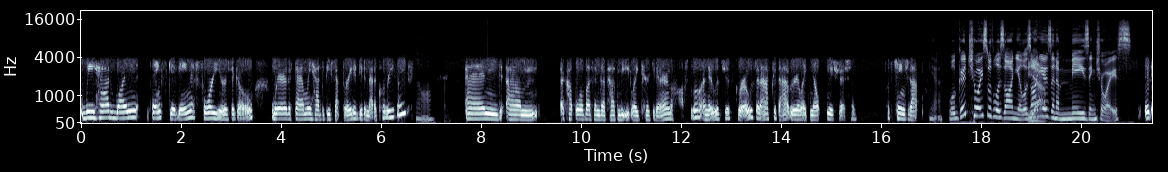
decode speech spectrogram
we had one Thanksgiving four years ago where the family had to be separated due to medical reasons, Oh. and um, a couple of us ended up having to eat like turkey dinner in the hospital, and it was just gross. And after that, we were like, nope, new tradition. let's change that. Yeah. Well, good choice with lasagna. Lasagna Yeah. is an amazing choice. It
